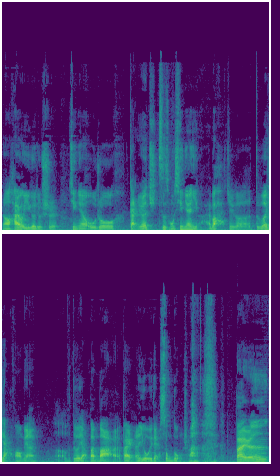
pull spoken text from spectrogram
然后还有一个就是今年欧洲感觉自从新年以来吧，这个德甲方面，呃，德甲班霸拜仁有一点松动，是吧？拜仁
